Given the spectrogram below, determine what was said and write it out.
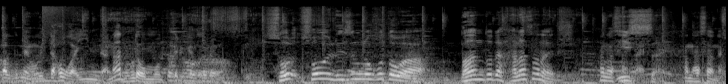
拍目置いた方がいいんだなって思ってるけど。そそういうリズムのことはバンドで話さないでしょ。話さない。一切。話さない。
